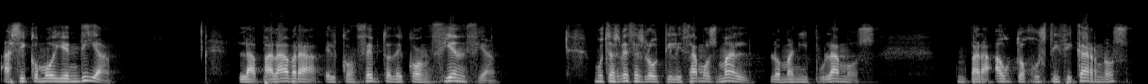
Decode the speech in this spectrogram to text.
así como hoy en día la palabra, el concepto de conciencia, muchas veces lo utilizamos mal, lo manipulamos para autojustificarnos,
